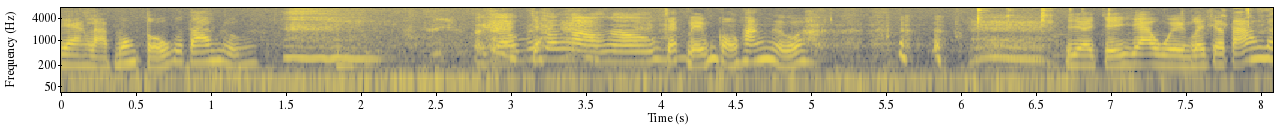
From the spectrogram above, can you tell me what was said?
Giang làm món tủ của tám luôn nó có ngon không? chắc điểm còn thắng nữa. Giờ chị giao quyền lại cho tám đó.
